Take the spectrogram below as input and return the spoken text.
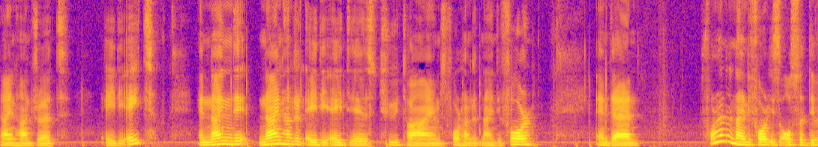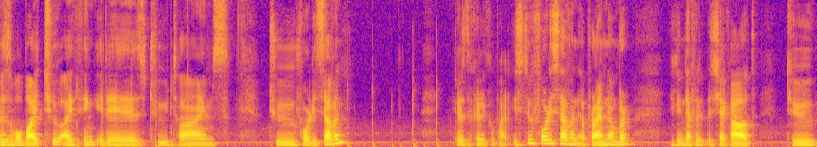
988. And 90, 988 is 2 times 494. And then 494 is also divisible by 2. I think it is 2 times 247. Here's the critical part. Is 247 a prime number? You can definitely check out 2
